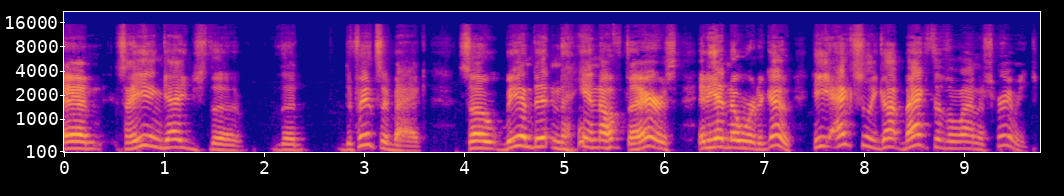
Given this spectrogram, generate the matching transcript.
And so he engaged the the defensive back. So Ben didn't hand off to Harris and he had nowhere to go. He actually got back to the line of scrimmage.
